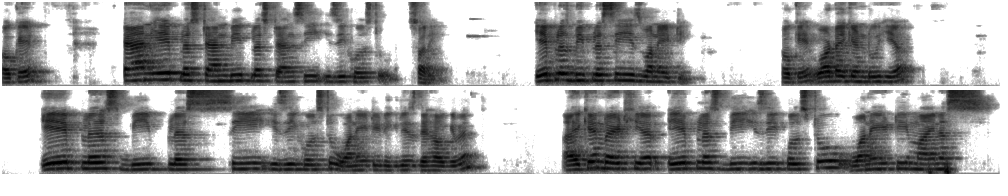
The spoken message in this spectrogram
Okay. Tan A plus tan B plus tan C is equals to, sorry. A plus B plus C is 180. Okay, what I can do here? A plus b plus c is equals to 180 degrees they have given. I can write here a plus b is equals to 180 minus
